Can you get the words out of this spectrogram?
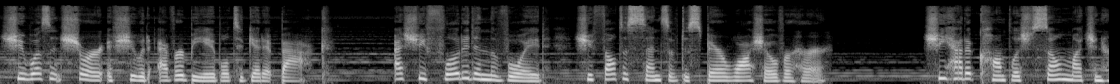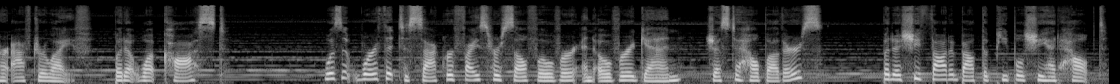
she wasn't sure if she would ever be able to get it back. As she floated in the void, she felt a sense of despair wash over her. She had accomplished so much in her afterlife, but at what cost? Was it worth it to sacrifice herself over and over again just to help others? But as she thought about the people she had helped,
